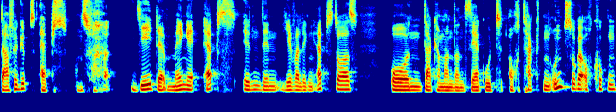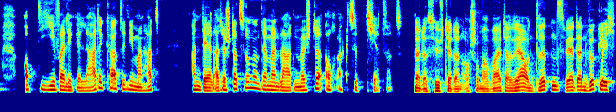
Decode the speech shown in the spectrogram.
dafür gibt's Apps. Und zwar jede Menge Apps in den jeweiligen App Stores. Und da kann man dann sehr gut auch takten und sogar auch gucken, ob die jeweilige Ladekarte, die man hat, an der Ladestation, an der man laden möchte, auch akzeptiert wird. Ja, das hilft ja dann auch schon mal weiter. Ja, und drittens, wer dann wirklich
